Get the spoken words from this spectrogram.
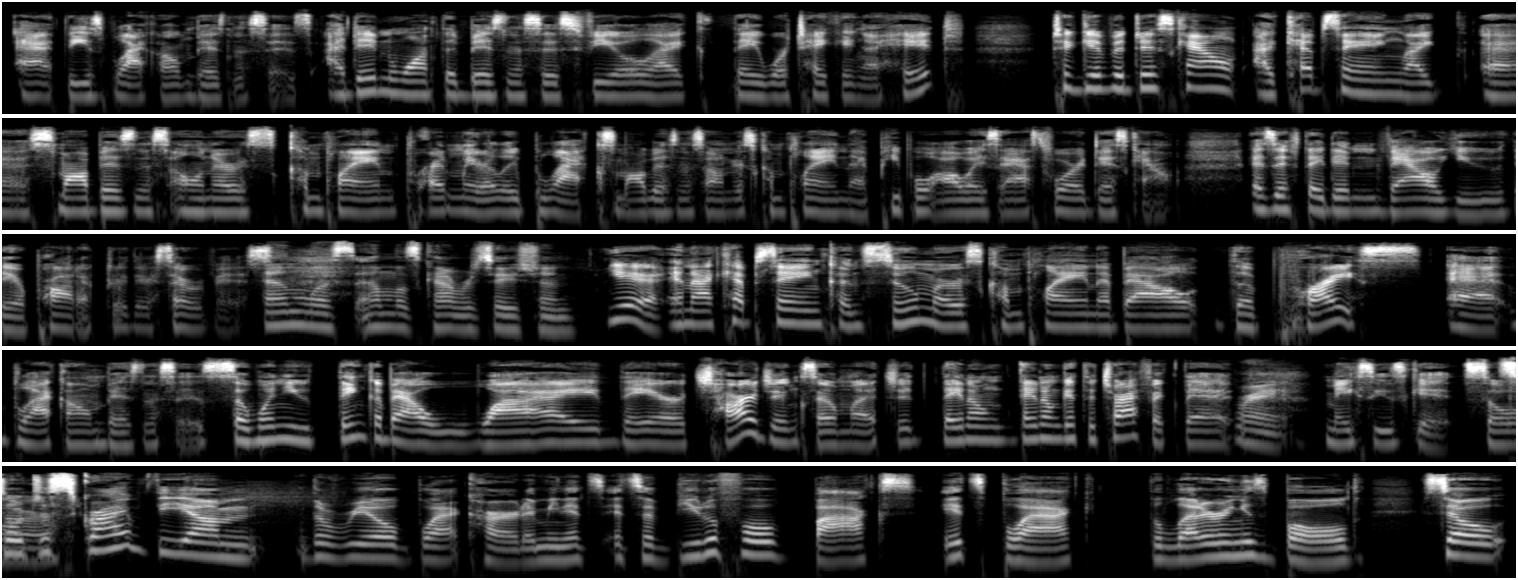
at these black owned businesses. I didn't want the businesses feel like they were taking a hit to give a discount. I kept saying like uh, small business owners complain, primarily black small business owners complain that people always ask for a discount as if they didn't value their product or their service. Endless, endless conversation. Yeah, and I kept saying consumers complain about the price at black owned businesses. So when you think about why they're charging so much, it, they don't they don't get the traffic that Right. Macy's gets. Or, So describe the um the real black card. I mean, it's it's a beautiful box. It's black. The lettering is bold. So,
